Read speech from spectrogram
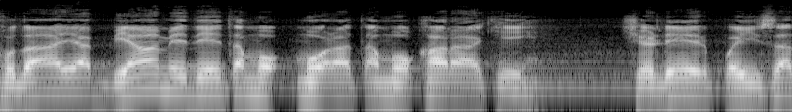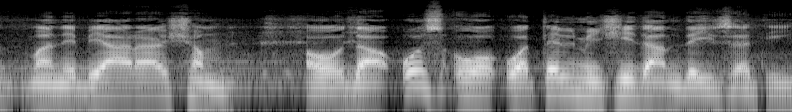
خدایا بیا مې دې ته مراته مقرا کې چې ډیر په عزت باندې بیا راشم او دا اوس وتل مې شي دام د عزتي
